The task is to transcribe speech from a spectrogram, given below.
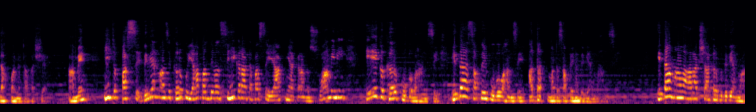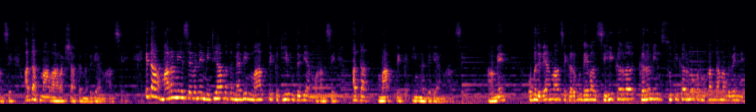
දක්වන්නට අවශ්‍යයි. ආමෙන්. ඊට පස්සේ දෙවියන් වහන්සේ කරපු යහපත් දේවල් සිහි කරාට පස්සේ යාඥා කරන්න ස්වාමිනී ඒක කරපු ඔබ වහන්සේ එදා සපයපු ඔබ වහන්සේ අදත් මට සපයන දෙවියන් වහන්සේ. එදා මාව ආරක්ෂා කරපු දෙවියන් වහන්සේ අදත් මාව ආරක්ෂා කරන දෙවියන් වහන්සේ. එදා මරණය සෙවනේ මිටියාවත මැදින් මාත් එක්ක ගියපු දෙවියන් වහන්සේ අදත් මාත් එක්ක ඉන්න දෙවියන් වහන්සේ. ආමෙන්. ඔබ දෙවියන් වහන්සේ කරපු දේවල් සිහි කරලා කරමින් ස්තුති කරනකොට මොකක්ද දන්නවද වෙන්නේ?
